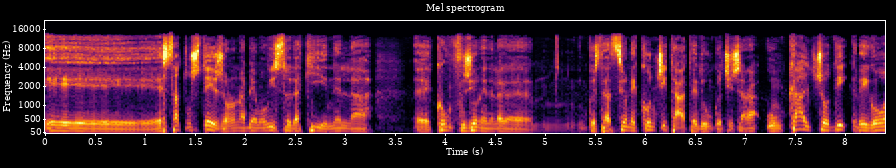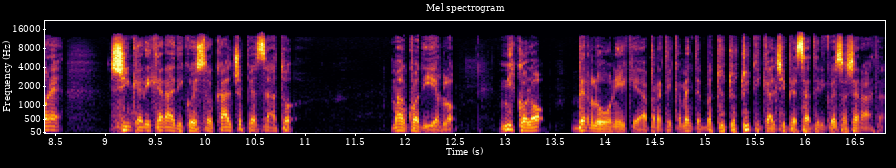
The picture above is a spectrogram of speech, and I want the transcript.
e è stato steso, non abbiamo visto da chi nella eh, confusione nella, in questa azione concitata e dunque ci sarà un calcio di rigore, si incaricherà di questo calcio piazzato, manco a dirlo, Nicolò Berloni che ha praticamente battuto tutti i calci piazzati di questa serata.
